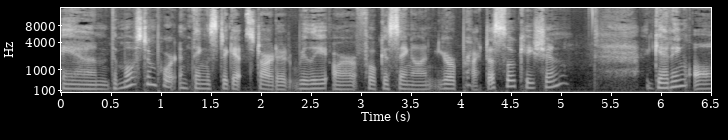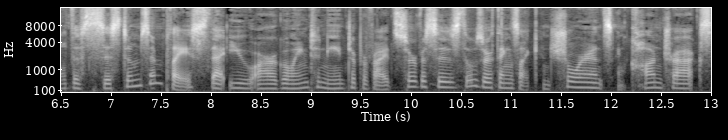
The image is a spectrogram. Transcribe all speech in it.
And the most important things to get started really are focusing on your practice location, getting all the systems in place that you are going to need to provide services. Those are things like insurance and contracts.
